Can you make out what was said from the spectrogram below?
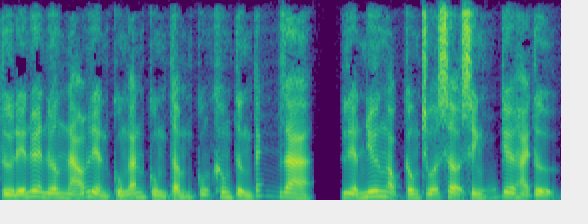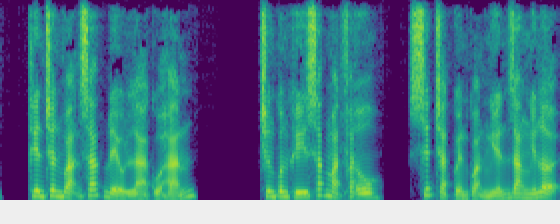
từ đến huyền ương náo liền cùng ăn cùng tẩm cũng không từng tách ra, liền như Ngọc Công Chúa sở sinh kia hài tử, thiên chân vạn sắc đều là của hắn. Trương quân khí sắc mặt phát ô, siết chặt quyền quản nghiến răng nghiến lợi.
